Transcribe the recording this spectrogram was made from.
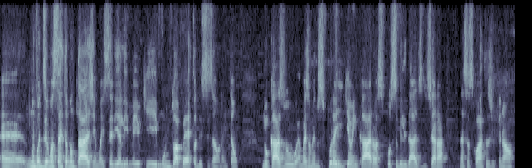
é, não vou dizer uma certa vantagem, mas seria ali meio que muito aberto a decisão, né? Então, no caso, é mais ou menos por aí que eu encaro as possibilidades do Ceará nessas quartas de final.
